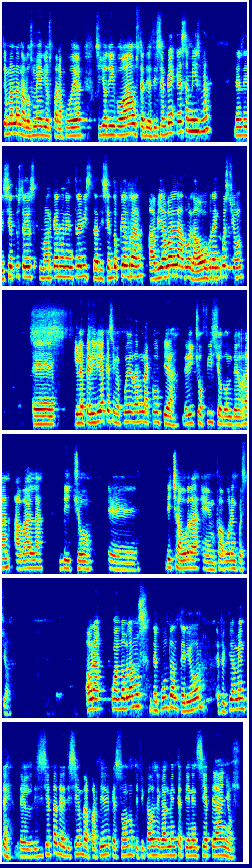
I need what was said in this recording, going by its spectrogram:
que mandan a los medios para poder, si yo digo A, ustedes dicen B, esa misma, del 17 ustedes marcaron una entrevista diciendo que el RAN había avalado la obra en cuestión eh, y le pediría que si me puede dar una copia de dicho oficio donde el RAN avala dicho, eh, dicha obra en favor en cuestión. Ahora, cuando hablamos del punto anterior, efectivamente, del 17 de diciembre, a partir de que son notificados legalmente, tienen siete años,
